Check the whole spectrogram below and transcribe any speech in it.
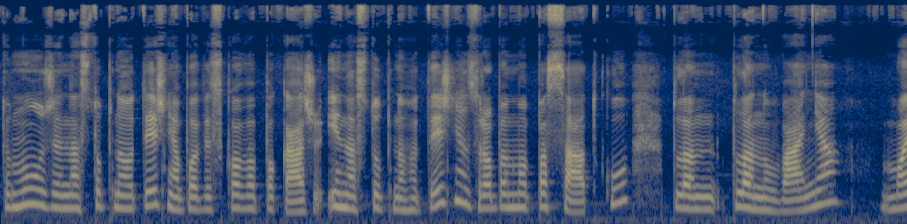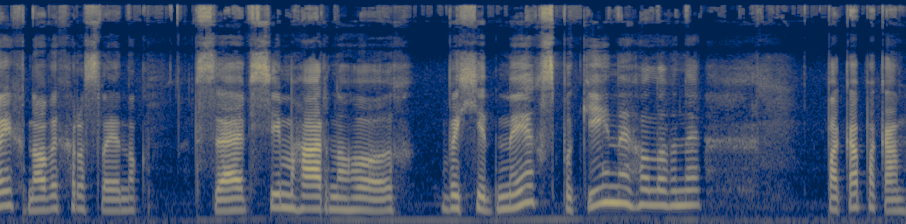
тому вже наступного тижня обов'язково покажу. І наступного тижня зробимо посадку, план- планування моїх нових рослинок. Все, всім гарного вихідних, спокійних головне. Пока-пока.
